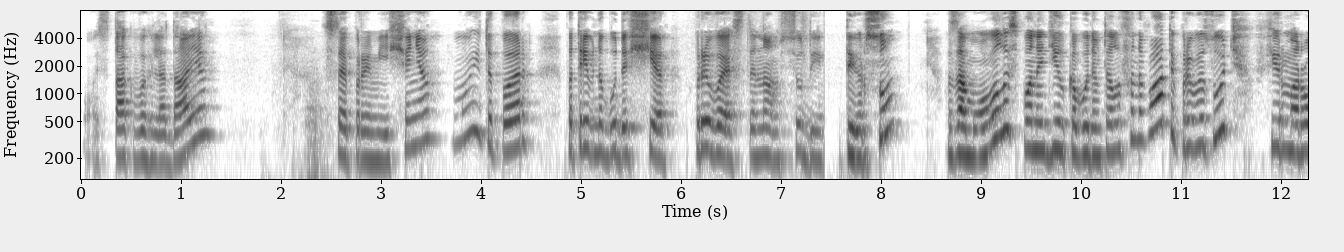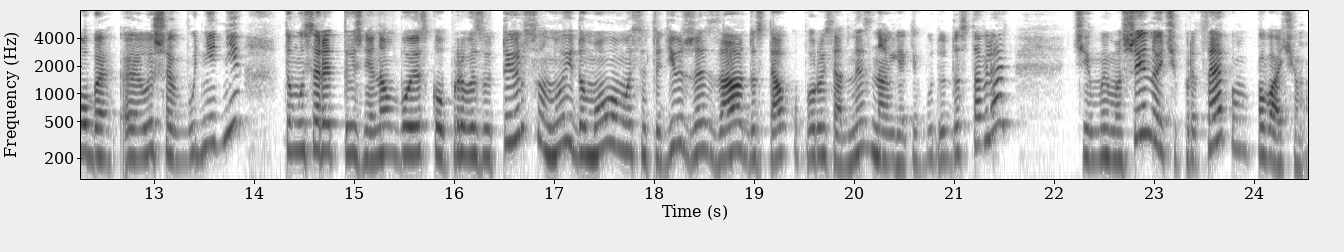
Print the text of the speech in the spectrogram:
Ось так виглядає все приміщення. Ну і тепер потрібно буде ще привезти нам сюди тирсу. Замовили. З понеділка будемо телефонувати, привезуть. Фірма робить е, лише в будні дні, тому серед тижня нам обов'язково привезуть тирсу. Ну і домовимося тоді вже за доставку поросят. Не знаю, як їх будуть доставляти, чи ми машиною, чи прицепом. Побачимо.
